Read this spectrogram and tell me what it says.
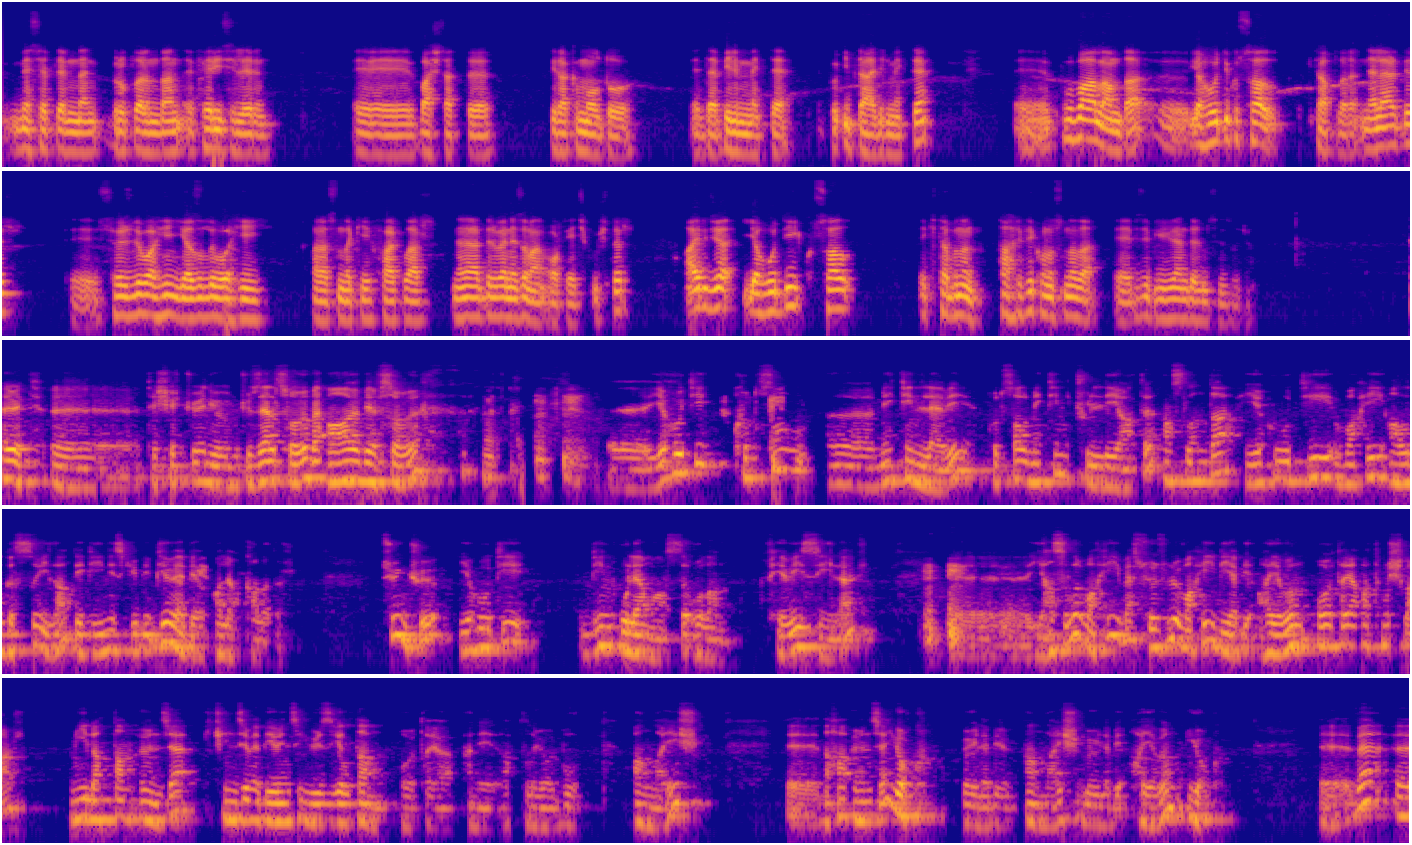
mezheplerinden, gruplarından e, Ferisilerin e, başlattığı bir akım olduğu e, da bilinmekte, bu iddia edilmekte. E, bu bağlamda e, Yahudi kutsal kitapları nelerdir? E, sözlü vahiy, yazılı vahiy arasındaki farklar nelerdir ve ne zaman ortaya çıkmıştır? Ayrıca Yahudi kutsal e, kitabının tahrifi konusunda da e, bizi bilgilendirir misiniz hocam? Evet, e, teşekkür ediyorum. Güzel soru ve ağır bir soru. e, Yahudi kutsal e, metinleri, kutsal metin külliyatı aslında Yahudi vahiy algısıyla dediğiniz gibi birebir alakalıdır. Çünkü Yahudi din uleması olan Ferisiler e, yazılı vahiy ve sözlü vahiy diye bir ayrım ortaya atmışlar. Milattan önce 2. ve 1. yüzyıldan ortaya hani atılıyor bu anlayış. E, daha önce yok böyle bir anlayış, böyle bir ayrım yok. E, ve e,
